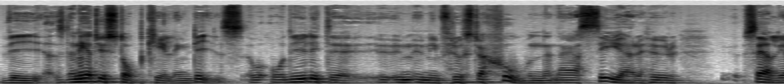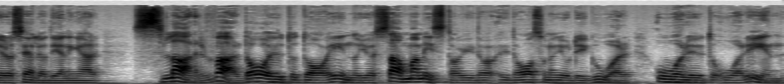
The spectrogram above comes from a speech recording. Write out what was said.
vi, alltså den heter ju Stop Killing Deals. Och, och det är ju lite ur, ur min frustration när jag ser hur säljare och säljavdelningar slarvar dag ut och dag in och gör samma misstag idag, idag som de gjorde igår. År ut och år in.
